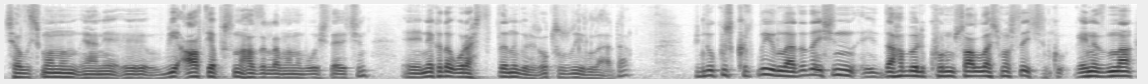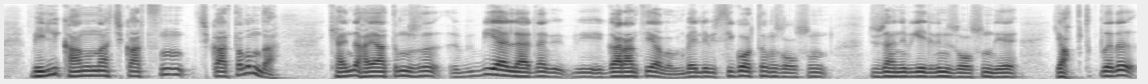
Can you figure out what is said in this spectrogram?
çalışmanın yani e, bir altyapısını hazırlamanın bu işler için e, ne kadar uğraştıklarını görüyoruz 30'lu yıllarda. 1940'lı yıllarda da işin e, daha böyle kurumsallaşması için en azından belli kanunlar çıkartsın çıkartalım da kendi hayatımızı bir yerlerde bir garantiye alalım. Belli bir sigortamız olsun, düzenli bir gelirimiz olsun diye yaptıkları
